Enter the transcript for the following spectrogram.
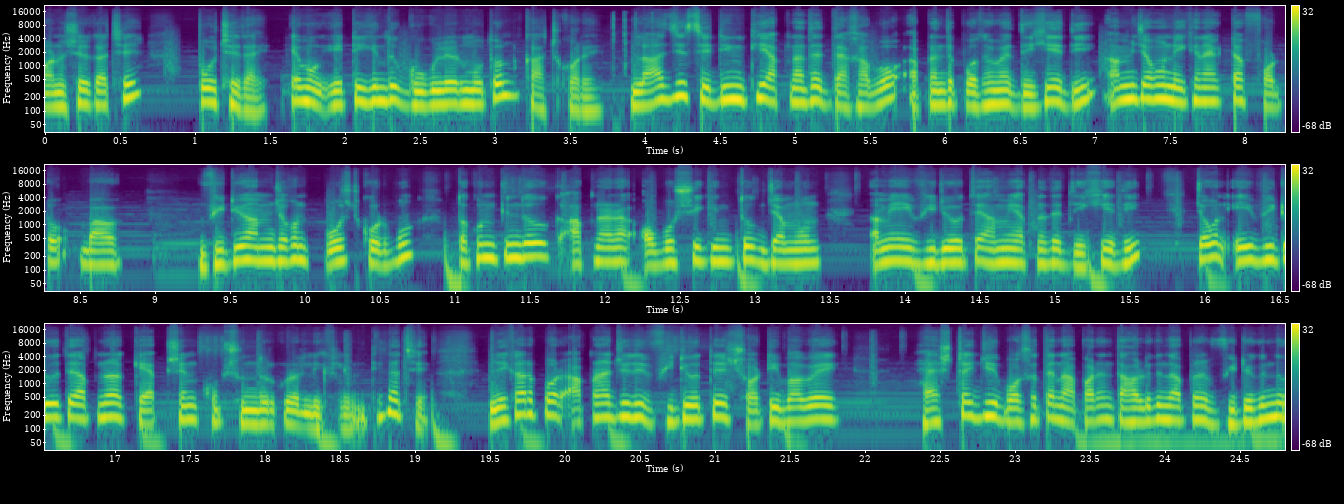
মানুষের কাছে পৌঁছে দেয় এবং এটি কিন্তু গুগলের মতন কাজ করে। লাস্ট যে সেটিংটি আপনাদের দেখাবো, আপনাদের প্রথমে দেখিয়ে দিই। আমি যেমন এখানে একটা ফটো বা ভিডিও আমি যখন পোস্ট করব, তখন কিন্তু আপনারা অবশ্যই কিন্তু যেমন আমি এই ভিডিওতে আমি আপনাদের দেখিয়ে দিই, যেমন এই ভিডিওতে আপনারা ক্যাপশন খুব সুন্দর করে লিখলেন, ঠিক আছে? লেখার পর আপনারা যদি ভিডিওতে সঠিকভাবে হ্যাশট্যাগ যদি বসাতে না পারেন, তাহলে কিন্তু আপনার ভিডিও কিন্তু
